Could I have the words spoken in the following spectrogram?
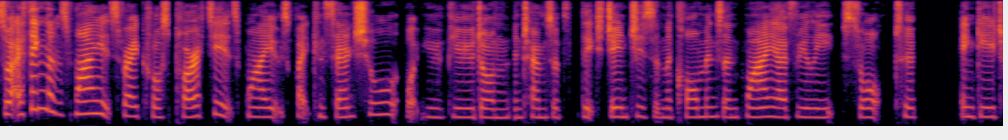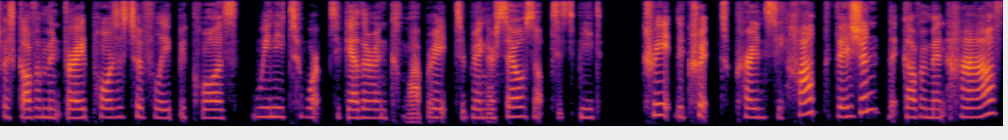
So I think that's why it's very cross party. It's why it was quite consensual what you viewed on in terms of the exchanges and the commons and why I've really sought to engage with government very positively because we need to work together and collaborate to bring ourselves up to speed. Create the cryptocurrency hub vision that government have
